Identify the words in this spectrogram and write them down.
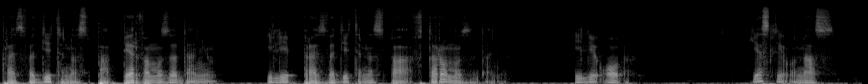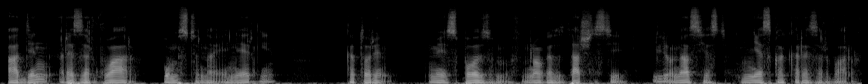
производительность по первому заданию или производительность по второму заданию? Или оба? Если у нас один резервуар умственной энергии, который мы используем в многозадачности, или у нас есть несколько резервуаров.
